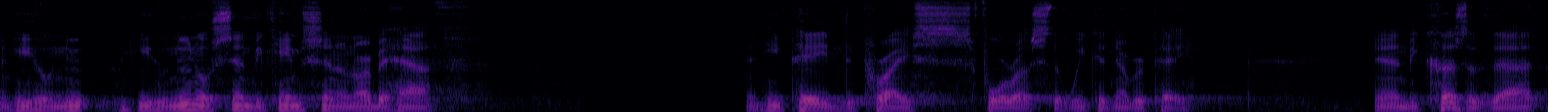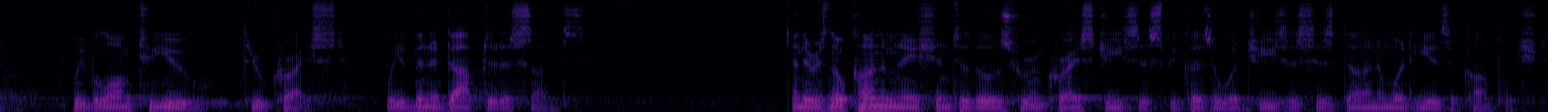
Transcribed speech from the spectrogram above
And he who knew, he who knew no sin became sin on our behalf. And he paid the price for us that we could never pay. And because of that, we belong to you through Christ. We have been adopted as sons. And there is no condemnation to those who are in Christ Jesus because of what Jesus has done and what he has accomplished.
